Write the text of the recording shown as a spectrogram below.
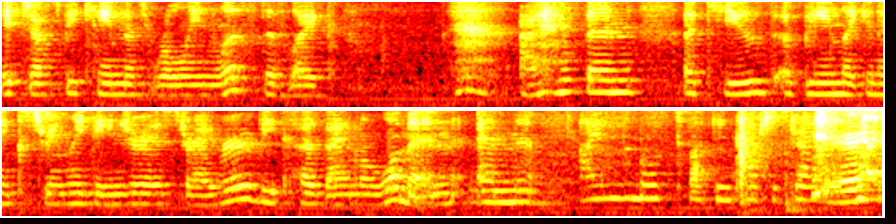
it just became this rolling list of like, I've been accused of being like an extremely dangerous driver because I'm a woman, and I'm the most fucking cautious driver.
